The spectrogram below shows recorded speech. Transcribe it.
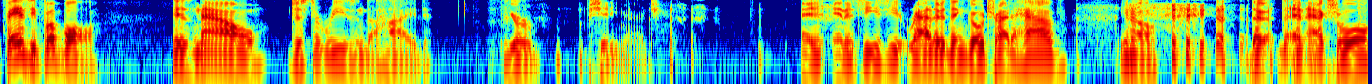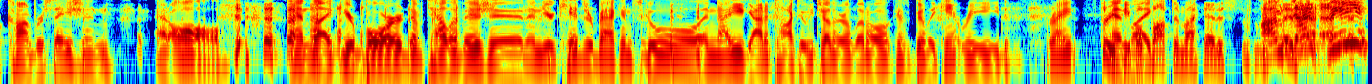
Fantasy football is now just a reason to hide your shitty marriage. And and it's easy rather than go try to have, you know, the, the an actual conversation at all. And like you're bored of television and your kids are back in school and now you got to talk to each other a little cuz Billy can't read, right? Three and people like, popped in my head. As I'm said I see,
